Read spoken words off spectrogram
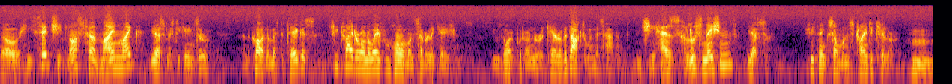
So she said she'd lost her mind, Mike? Yes, Mr. Keen, sir. And according to Mr. Tagus, she tried to run away from home on several occasions. He was going to put her under the care of a doctor when this happened. And she has hallucinations? Yes, sir. She thinks someone's trying to kill her. Hmm.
